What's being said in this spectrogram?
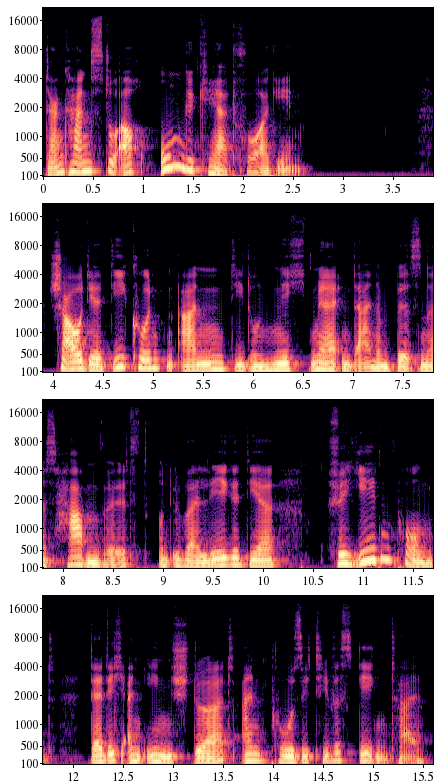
dann kannst du auch umgekehrt vorgehen. Schau dir die Kunden an, die du nicht mehr in deinem Business haben willst und überlege dir für jeden Punkt, der dich an ihnen stört, ein positives Gegenteil.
